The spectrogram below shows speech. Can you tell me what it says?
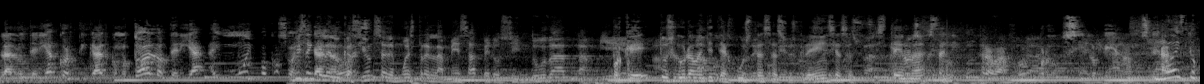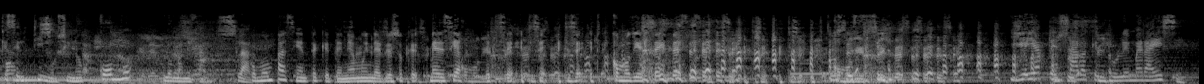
La lotería cortical, como toda lotería, hay muy pocos Dicen que la educación se demuestra en la mesa, pero sin duda también. Porque tú seguramente te ajustas a sus creencias, a sus No nos ningún trabajo producir lo que llamamos No es lo que sentimos, sino cómo lo manejamos. Claro. Como un paciente que tenía muy nervioso, que me decía, como 16 veces, etc. Entonces, sí. Y ella pensaba que el problema era ese.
